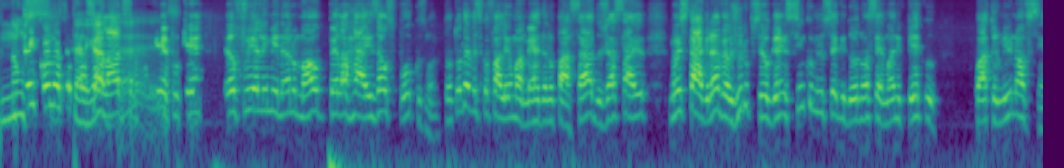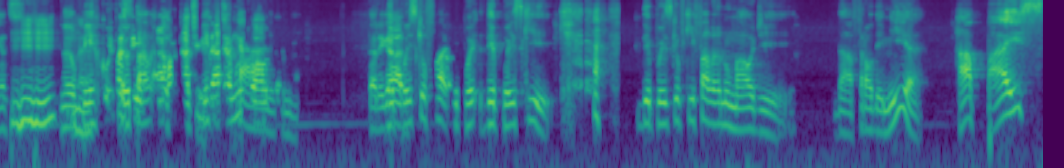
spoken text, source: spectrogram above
não Não tem como eu ser tá ligado? cancelado, sabe É por quê? Porque eu fui eliminando mal pela raiz aos poucos, mano. Então toda vez que eu falei uma merda no passado, já saiu. Meu Instagram, velho, eu juro pra você, eu ganho 5 mil seguidores numa semana e perco 4.900. Uhum, Eu né? perco. Tipo eu assim, tava, a rotatividade perco é muito caralho alta. também. Tá ligado? Depois que eu fa... depois, depois que depois que eu fiquei falando mal de da fraudemia, rapaz,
